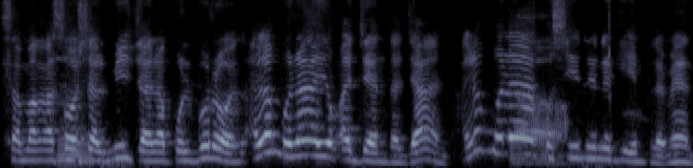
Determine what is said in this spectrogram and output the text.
sa mga Mm. social media na pulburon, alam mo na yung agenda dyan. Alam mo na kung sino nag implement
